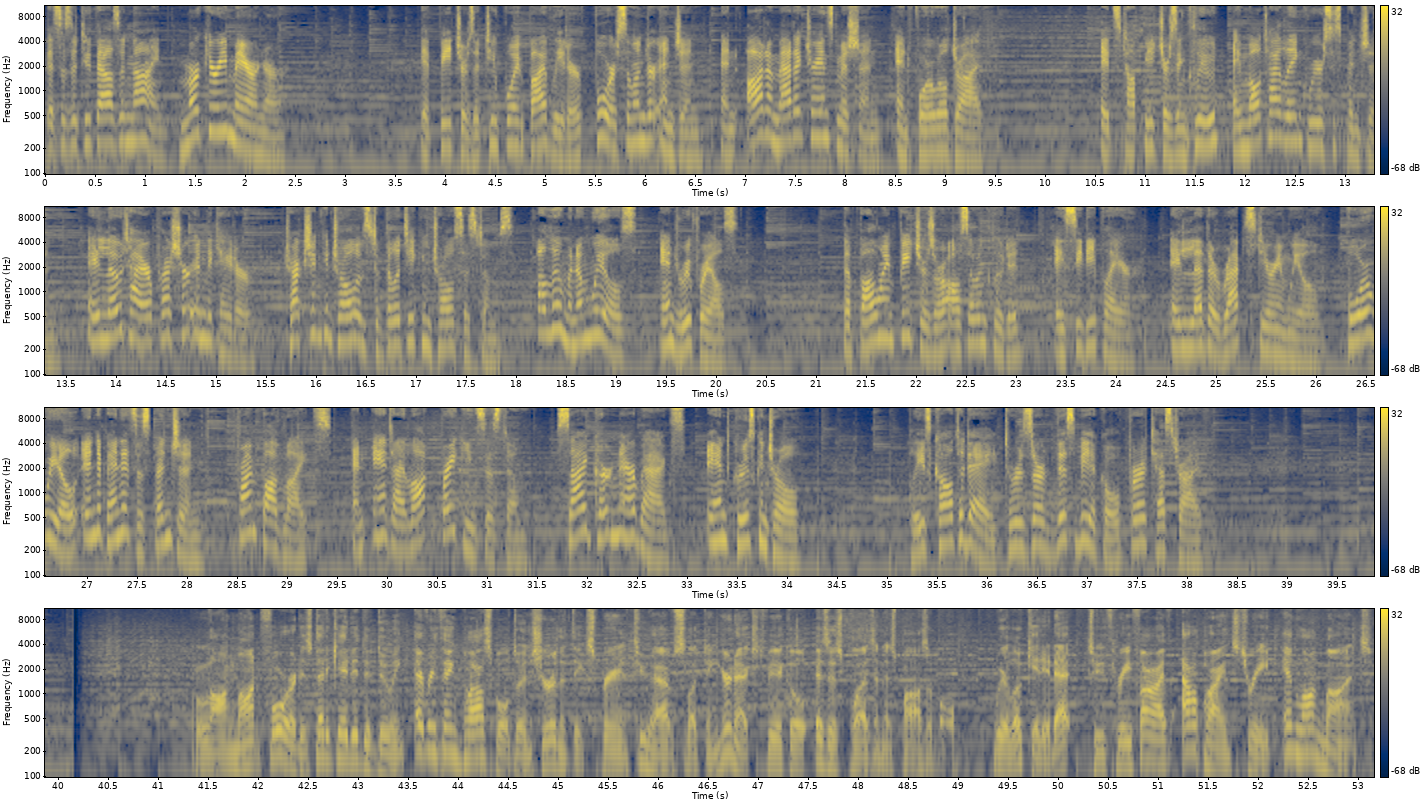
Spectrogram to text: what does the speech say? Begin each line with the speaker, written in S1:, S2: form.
S1: This is a 2009 Mercury Mariner. It features a 2.5-liter four-cylinder engine, an automatic transmission, and four-wheel drive. Its top features include a multi-link rear suspension, a low tire pressure indicator, traction control and stability control systems, aluminum wheels, and roof rails. The following features are also included a CD player, a leather-wrapped steering wheel, four-wheel independent suspension, front fog lights, an anti-lock braking system, side curtain airbags, and cruise control. Please call today to reserve this vehicle for a test drive.
S2: Longmont Ford is dedicated to doing everything possible to ensure that the experience you have selecting your next vehicle is as pleasant as possible. We're located at 235 Alpine Street in Longmont.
